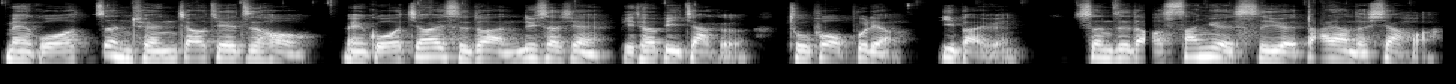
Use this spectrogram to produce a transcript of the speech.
美国政权交接之后，美国交易时段绿色线比特币价格突破不了一百元，甚至到三月、四月大量的下滑。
